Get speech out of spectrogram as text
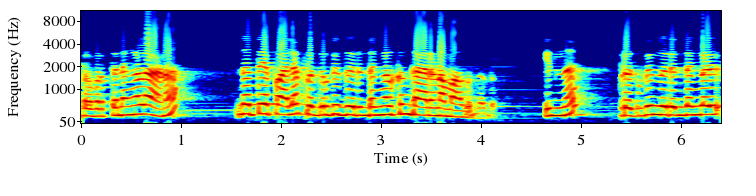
പ്രവർത്തനങ്ങളാണ് ഇന്നത്തെ പല പ്രകൃതി ദുരന്തങ്ങൾക്കും കാരണമാകുന്നത്. ഇന്ന് പ്രകൃതി ദുരന്തങ്ങൾ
